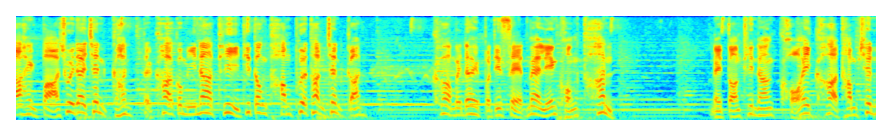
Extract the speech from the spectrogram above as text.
ดาแห่งป่าช่วยได้เช่นกัน แต่ข้าก็มีหน้าที่ที่ต้องทำเพื่อท่านเช่นกัน ข้าไม่ได้ปฏิเสธแม่เลี้ยงของท่าน ในตอนที่นางขอให้ข้าทำเช่น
